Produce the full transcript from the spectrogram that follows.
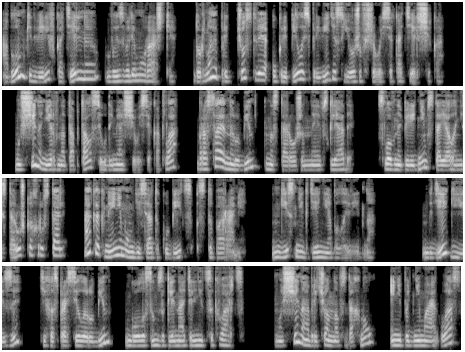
Обломки двери в котельную вызвали мурашки. Дурное предчувствие укрепилось при виде съежившегося котельщика. Мужчина нервно топтался у дымящегося котла, бросая на Рубин настороженные взгляды. Словно перед ним стояла не старушка-хрусталь, а как минимум десяток убийц с топорами. Гиз нигде не было видно. «Где Гизы?» — тихо спросила Рубин голосом заклинательницы Кварц. Мужчина обреченно вздохнул и, не поднимая глаз,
